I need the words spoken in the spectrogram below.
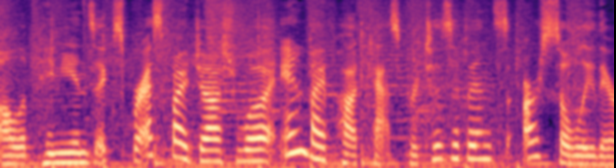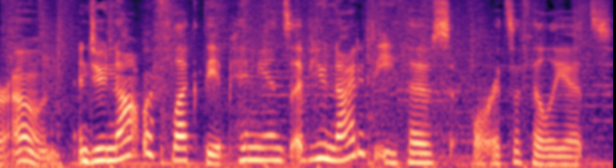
All opinions expressed by Joshua and by podcast participants are solely their own and do not reflect the opinions of United Ethos or its affiliates.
